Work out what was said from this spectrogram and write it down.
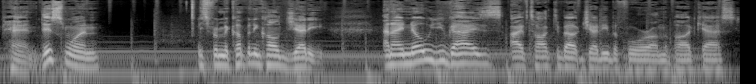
pen. This one is from a company called Jetty, and I know you guys. I've talked about Jetty before on the podcast.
